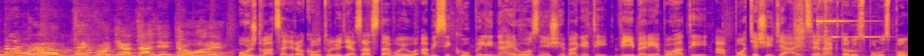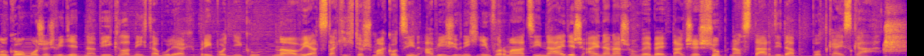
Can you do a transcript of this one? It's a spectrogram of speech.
Mravce chodia tade to hore. Už 20 rokov tu ľudia zastavujú, aby si kúpili najrôznejšie bagety. Výber je bohatý a poteší ťa aj cena, ktorú spolu s ponukou môžeš vidieť na výkladných tabuliach pri podniku. No a viac takýchto šmakocín a výživných informácií nájdeš aj na našom webe, takže šup na stardidup.sk.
